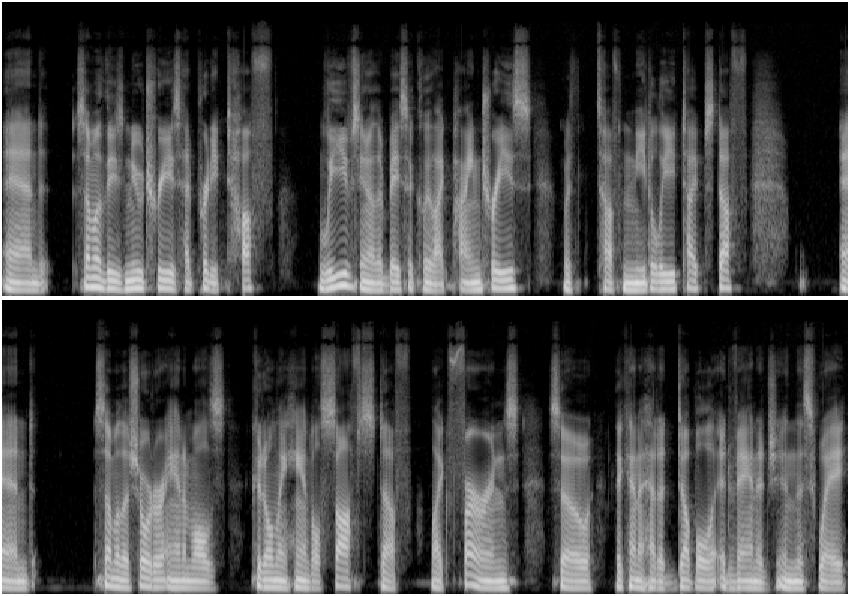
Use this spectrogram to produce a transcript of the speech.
and some of these new trees had pretty tough leaves. You know, they're basically like pine trees tough needly type stuff. And some of the shorter animals could only handle soft stuff like ferns. So they kind of had a double advantage in this way.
